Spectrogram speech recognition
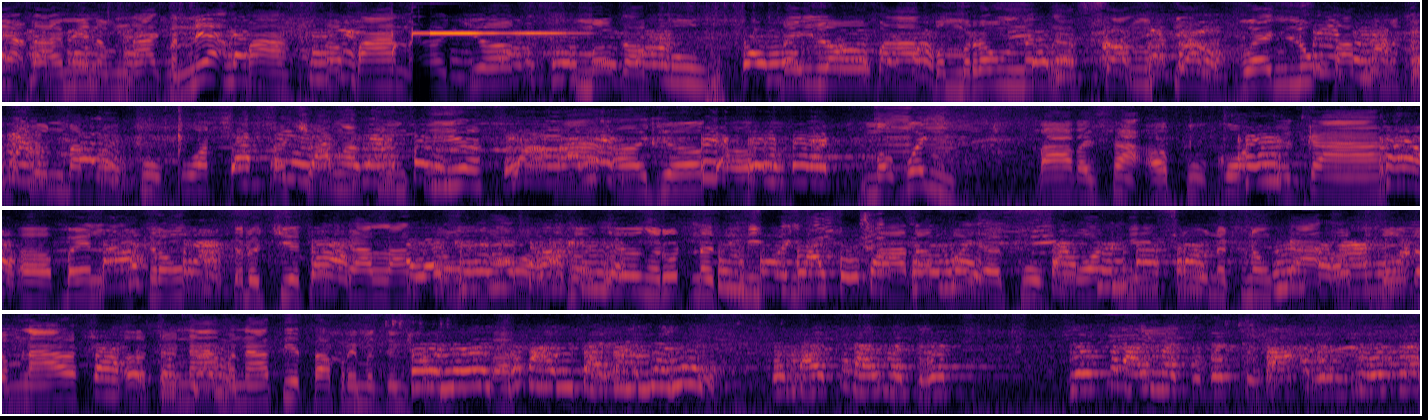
អ្នកដែលមានអំណាចម្នាក់បាទបានយកមកពុះដីឡូបាទបំរុងនឹងសង់ផ្ទះល្វែងលុកបាទប្រមិត្តជនបាទឲ្យពួកគាត់ចង់ទាមទារបាទយកមកវិញបាទដោយសារពួកគាត់ត្រូវការបេនឡានក្រុងក៏ដូចជាត្រូវការឡានក្រុងមកធ្វើជើងរត់នៅទីនេះវិញបាទដើម្បីឲ្យពួកគាត់ងាយស្រួលនៅក្នុងការធ្វើដំណើរទៅណាមកណាទៀតបាទប្រិមត្តជនបាទបាទខ្លាំងមកជួយយកខ្លាំងមកជួយច្បាស់រឿងរួចណា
